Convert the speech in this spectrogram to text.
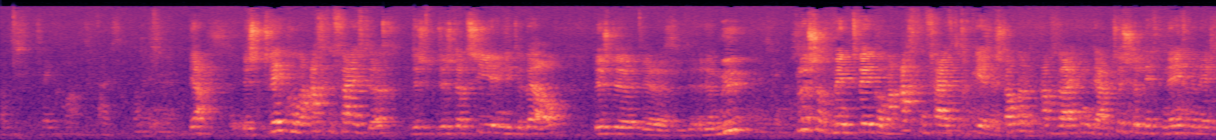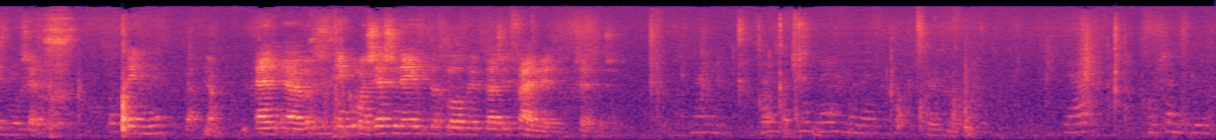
Wat is die 2,58? Ja, dus 2,58, dus, dus dat zie je in die tabel. Dus de, de, de, de mu plus of min 2,58 keer de standaardafwijking, daartussen ligt 99% Toch? 99? Ja. ja. En uh, wat is het? 1,96 geloof ik, daar zit 95% tussen. Nee, hij zit met 99. Ja, procent bedoel ik.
